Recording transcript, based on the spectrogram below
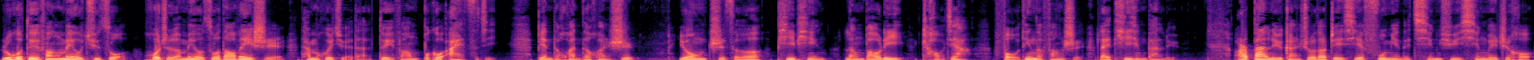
如果对方没有去做，或者没有做到位时，他们会觉得对方不够爱自己，变得患得患失，用指责、批评、冷暴力、吵架、否定的方式来提醒伴侣。而伴侣感受到这些负面的情绪行为之后，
